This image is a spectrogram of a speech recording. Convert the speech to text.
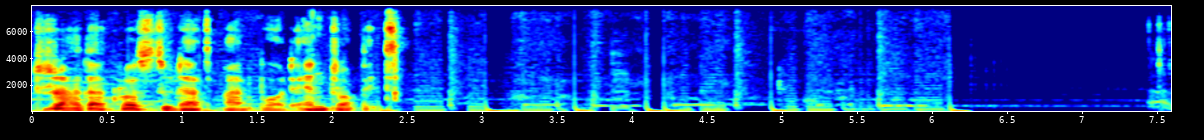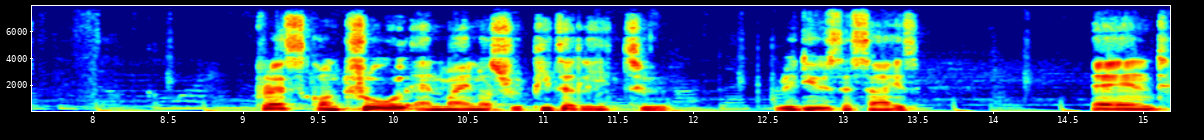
drag across to that artboard and drop it press Ctrl and minus repeatedly to reduce the size. And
